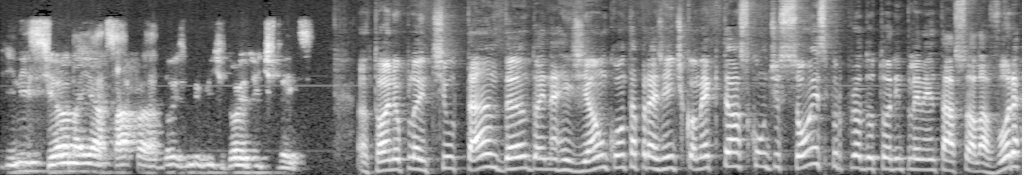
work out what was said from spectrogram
iniciando aí a safra 2022-23. Antônio, o plantio está andando aí na região. Conta pra gente como é que estão as condições para o produtor implementar a sua lavoura.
